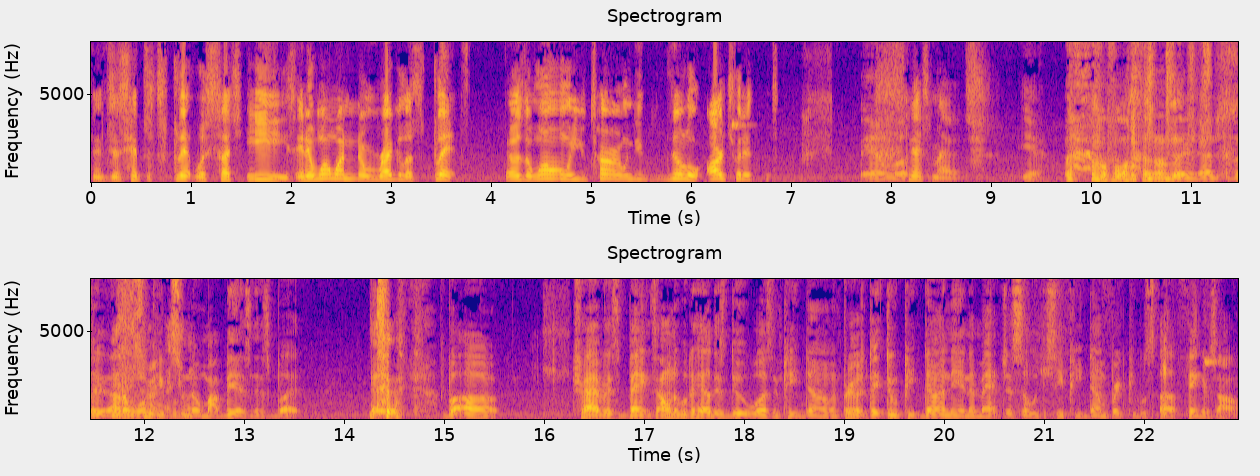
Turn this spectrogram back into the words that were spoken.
and just hit the split with such ease. And it wasn't one of them regular splits. It was the one where you turn when you do a little arch with it. Damn, look. Next match. Yeah. Before I, I, don't want people to know my business, but hey, but uh, Travis Banks. I don't know who the hell this dude was and Pete Dunne. Pretty much they threw Pete Dunne in the match just so we could see Pete Dunne break people's uh, fingers off.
